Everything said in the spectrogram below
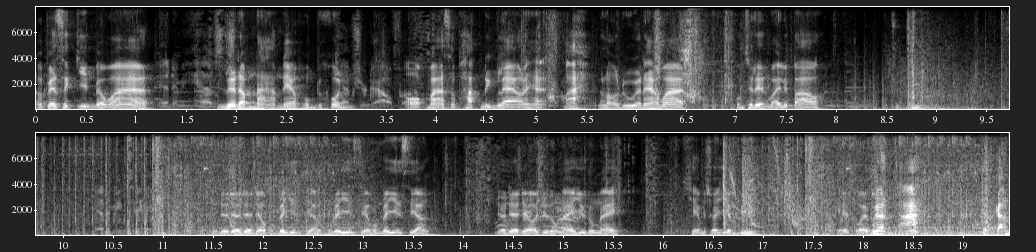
มันเป็นสกินแบบว่าเรือดำน้ำเนี่ยครับผมทุกคนออกมาสักพักหนึ่งแล้วนะฮะมาลองดูกันนะฮะว่าผมจะเล่นไหวหรือเปล่าเดี๋ยวเดี๋ยวเดี๋ยวผมได้ยินเสียงผมได้ยินเสียงผมได้ยินเสียงเดี๋ยวเดี๋ยวเดี๋ยวอยู่ตรงไหนอยู่ตรงไหนเคมาช่วยเหยียบบีเคสวยเพื่อนอะเหยียบกัน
